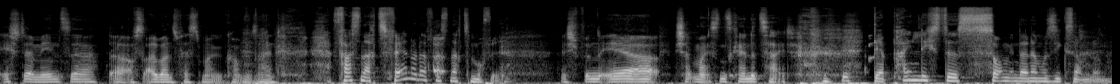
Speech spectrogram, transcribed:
Echter Mainzer äh, aufs Albansfest mal gekommen sein. Fastnachtsfan oder Fastnachtsmuffel? Ich bin eher, ich habe meistens keine Zeit. Der peinlichste Song in deiner Musiksammlung?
